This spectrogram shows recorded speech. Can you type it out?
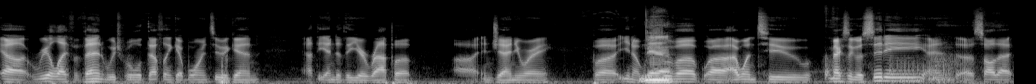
uh, real life event, which we'll definitely get more into again at the end of the year wrap up uh, in January. But you know, we Yeah. move up. Uh, I went to Mexico City and uh, saw that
